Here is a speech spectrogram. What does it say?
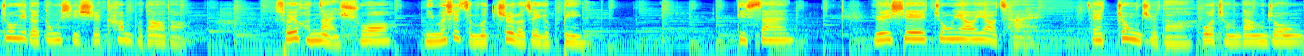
中医的东西是看不到的，所以很难说你们是怎么治了这个病。第三，有一些中药药材在种植的过程当中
